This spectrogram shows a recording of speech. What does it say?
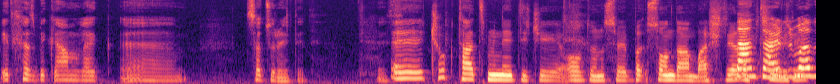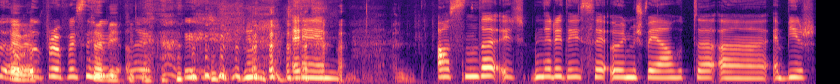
it has become like uh, saturated. Yes. E, çok tatmin edici olduğunu söyle. Ba- Sondan başlayarak ben tercüman çevireyim. Evet. profesörü Tabii ki de. Ee, aslında e, neredeyse ölmüş veyahut da e, bir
